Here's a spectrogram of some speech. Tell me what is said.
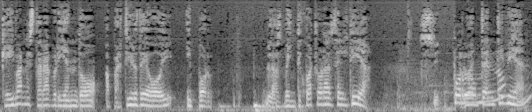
que iban a estar abriendo a partir de hoy y por las 24 horas del día. Sí, por ¿Lo lo entendí menos- bien?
